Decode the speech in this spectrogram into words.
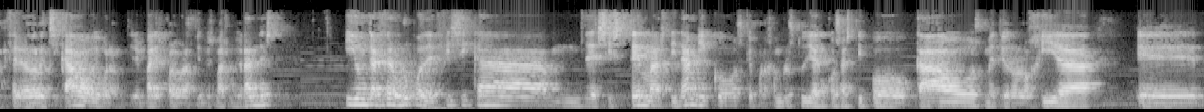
acelerador de Chicago. Y bueno, tienen varias colaboraciones más muy grandes. Y un tercer grupo de física de sistemas dinámicos que, por ejemplo, estudian cosas tipo caos, meteorología, eh,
